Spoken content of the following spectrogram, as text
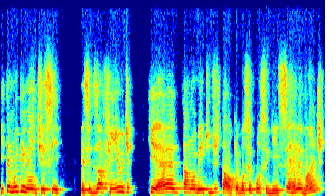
E ter muito em mente esse esse desafio de que é estar tá no ambiente digital, que é você conseguir ser relevante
